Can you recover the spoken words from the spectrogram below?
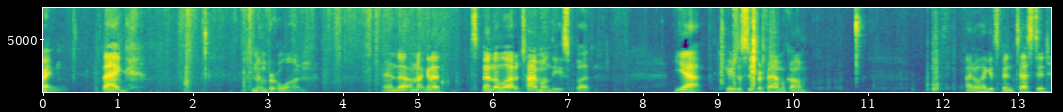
right, bag number one. And uh, I'm not going to spend a lot of time on these, but yeah, here's a Super Famicom. I don't think it's been tested,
